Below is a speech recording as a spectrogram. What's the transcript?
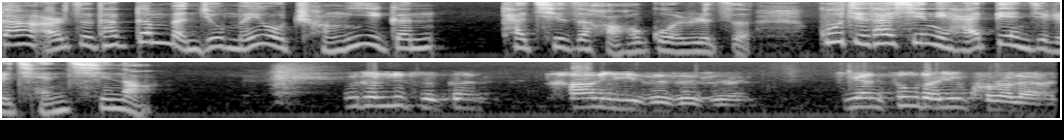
干儿子他根本就没有诚意跟他妻子好好过日子，估计他心里还惦记着前妻呢。我的意思跟他的意思就是，既然走到一块儿了，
